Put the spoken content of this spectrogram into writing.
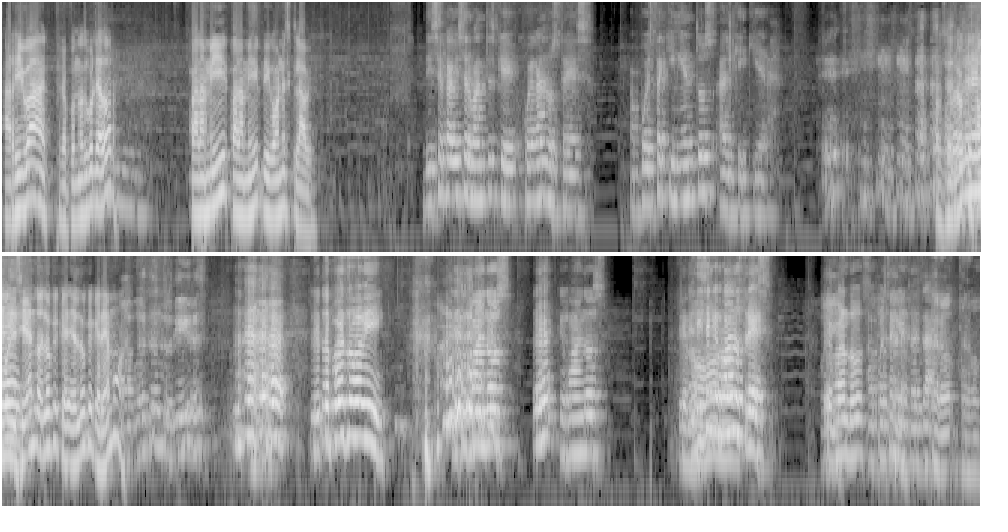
arriba, pero pues no es goleador. Para mí, para mí, Bigón es clave. Dice Javi Cervantes que juegan los tres. Apuesta 500 al que quiera. Pues es lo que estamos diciendo, es lo que, que- es lo que queremos. Apuesta entre Tigres. Yo te apuesto, Javi. Que tú juegan dos. Que juegan dos. Que Él dice que juegan los tres. Que juegan dos. Apuesta 500. da. Pero, pero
